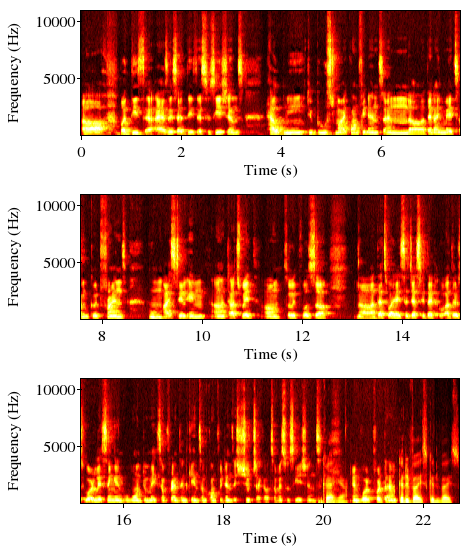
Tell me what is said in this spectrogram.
Uh, but these uh, as i said these associations helped me to boost my confidence and uh, then i made some good friends whom I still in uh, touch with. Um, so it was uh, uh, that's why I suggested that others who are listening and who want to make some friends and gain some confidence, they should check out some associations. Okay, yeah, and work for them. Good advice. Good advice.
